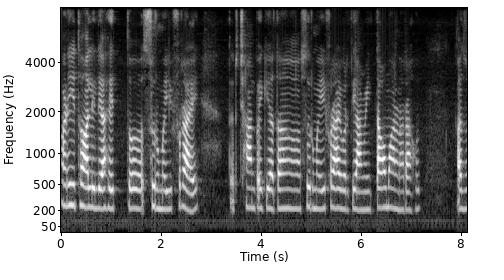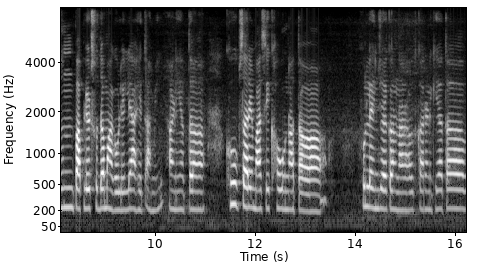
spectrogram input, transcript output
आणि इथं आलेले आहेत सुरमई फ्राय. तर छानपैकी आता सुरमई फ्रायवरती आम्ही ताव मारणार आहोत. अजून पापलेटसुद्धा मागवलेले आहेत आम्ही. आणि आता खूप सारे मासे खाऊन आता फुल एन्जॉय करणार आहोत. कारण की आता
